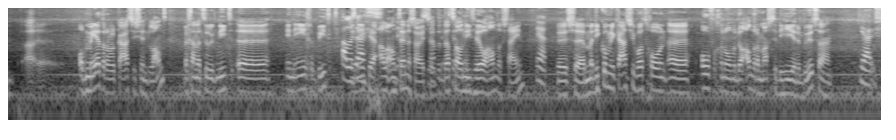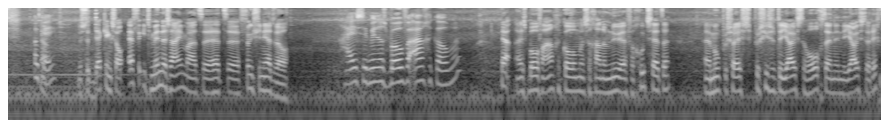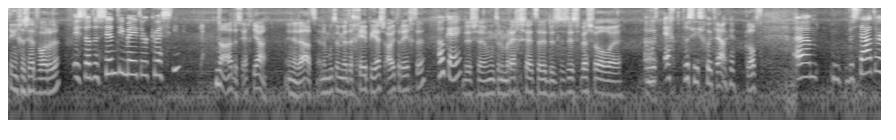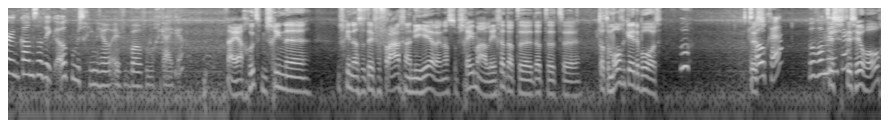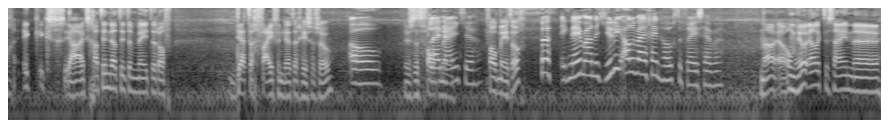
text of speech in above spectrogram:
op meerdere locaties in het land. We gaan natuurlijk niet eh, in één gebied Alles in keer alle antennes Nee, uitzetten. Dat zal niet heel handig zijn. Ja, Dus, eh, maar die communicatie wordt gewoon eh, overgenomen door andere masten die hier in de buurt staan. juist. Oké. Ja. Dus de dekking zal even iets minder zijn, maar het, het functioneert wel. Hij is inmiddels boven aangekomen. Ja, hij is bovenaan gekomen. Ze gaan hem nu even goed zetten. En moet precies, precies op de juiste hoogte en in de juiste richting gezet worden. Is dat een centimeter kwestie? Nou, dat is echt ja, inderdaad. En dan moeten we met een GPS uitrichten. Oké, Dus eh, we moeten hem recht zetten. Dus het is best wel... eh, dat moet echt precies goed ja, klopt. Ehm, bestaat er een kans dat ik ook misschien heel even boven mag kijken? Nou ja, goed. Misschien, eh, misschien als we het even vragen aan die heren... en als ze op schema liggen, dat, dat het tot de mogelijkheden behoort. Dus- Hoog, hè? Hoeveel Het meter? is, het is heel hoog. Ik, ik, ja, ik schat in dat dit een meter of 30, 35 is of zo. Oh, Dus dat valt klein mee. eindje. Valt mee, toch? Ik neem aan dat jullie allebei geen hoogtevrees hebben. Nou, ja, om heel eerlijk te zijn... eh,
